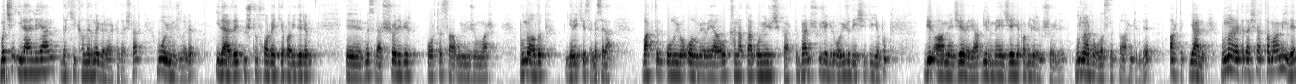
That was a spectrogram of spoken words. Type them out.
Maçın ilerleyen dakikalarına göre arkadaşlar bu oyuncuları ileride üçlü forvet yapabilirim. Ee, mesela şöyle bir orta saha oyuncum var. Bunu alıp gerekirse mesela Baktım oluyor olmuyor veya o kanattan oyuncu çıkarttı. Ben şu şekilde oyuncu değişikliği yapıp bir AMC veya bir MC yapabilirim şöyle. Bunlar da olasılık dahilinde. Artık yani bunlar arkadaşlar tamamıyla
